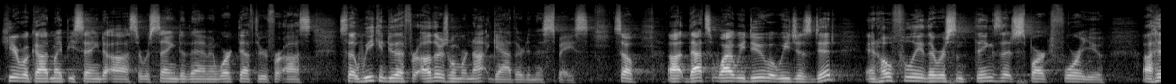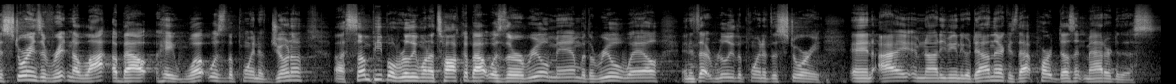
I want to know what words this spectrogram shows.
hear what God might be saying to us or was saying to them and work that through for us so that we can do that for others when we're not gathered in this space. So uh, that's why we do what we just did, and hopefully there were some things that sparked for you. Uh, historians have written a lot about, hey, what was the point of Jonah? Uh, some people really want to talk about was there a real man with a real whale, and is that really the point of the story? And I am not even going to go down there because that part doesn't matter to this.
